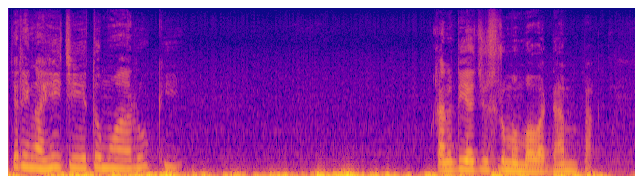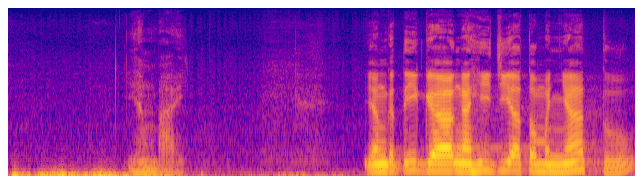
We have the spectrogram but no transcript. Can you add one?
Jadi ngahiji itu muaruki. Karena dia justru membawa dampak yang baik. Yang ketiga, ngahiji atau menyatu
